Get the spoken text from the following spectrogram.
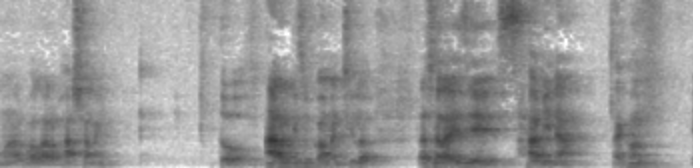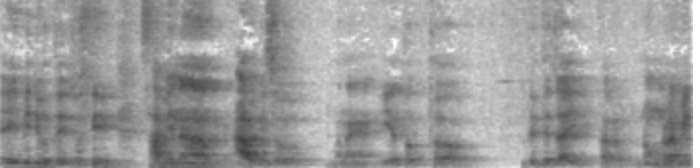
আমার বলার ভাষা নেই। তো আরও কিছু কমেন্ট ছিল। তাছাড়া এই যে সাবিনা, এখন এই ভিডিওতে যদি সাবিনা আরও কিছু মানে ইয়ে তথ্য দিতে যাই, তার নোংরামি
